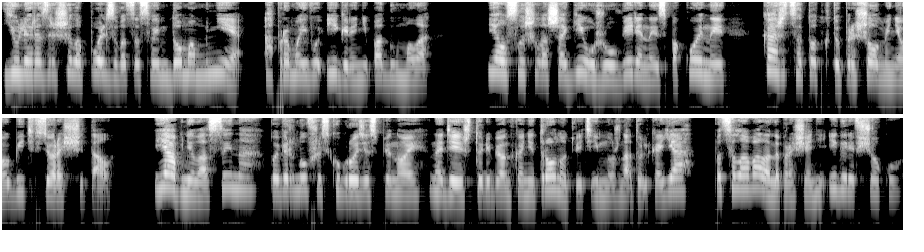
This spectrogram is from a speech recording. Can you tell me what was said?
Юля разрешила пользоваться своим домом мне, а про моего Игоря не подумала. Я услышала шаги, уже уверенные и спокойные. Кажется, тот, кто пришел меня убить, все рассчитал. Я обняла сына, повернувшись к угрозе спиной, надеясь, что ребенка не тронут, ведь им нужна только я, поцеловала на прощание Игоря в щеку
